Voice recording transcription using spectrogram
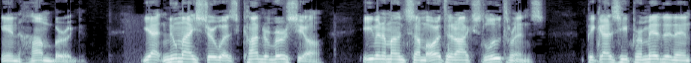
in Hamburg. Yet Neumeister was controversial, even among some Orthodox Lutherans, because he permitted an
